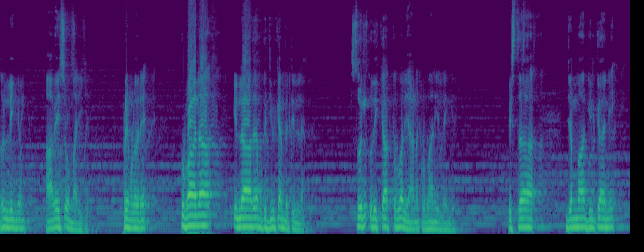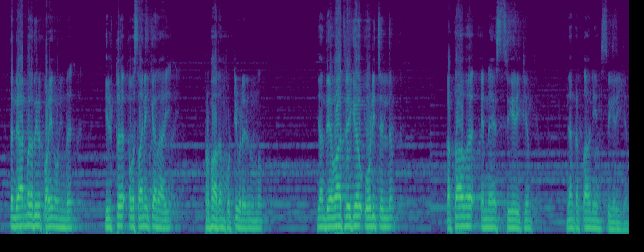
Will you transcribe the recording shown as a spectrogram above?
ത്രില്ലിങ്ങും ആവേശവുമായിരിക്കും. പ്രിയമുള്ളവരെ കുർബാന ഇല്ലാതെ നമുക്ക് ജീവിക്കാൻ പറ്റില്ല. സുൻ ഉദിക്കാത്ത പോലെയാണ് കുർബാന ഇല്ലെങ്കിൽ. വിശുദ്ധ ജമ്മ ഗിൽഗാനി തന്റെ ആത്മകഥയിൽ പറയുന്നുണ്ട് ഇരുട്ട് അവസാനിക്കാറായി പ്രഭാതം പൊട്ടിവിടരുന്നു ഞാൻ ദേവാലയത്തിലേക്ക് ഓടിച്ചെല്ലും കർത്താവ് എന്നെ സ്വീകരിക്കും ഞാൻ കർത്താവിനെയും സ്വീകരിക്കും.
